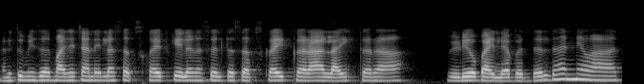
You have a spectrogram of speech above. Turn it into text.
आणि तुम्ही जर माझ्या चॅनेलला सबस्क्राईब केलं नसेल तर सबस्क्राईब करा लाईक करा. व्हिडिओ पाहिल्याबद्दल धन्यवाद.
